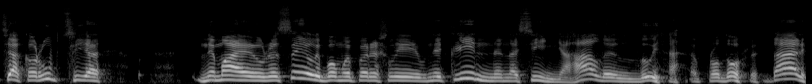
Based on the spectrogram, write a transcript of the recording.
ця корупція не має вже сили, бо ми перейшли в нетлінне насіння. Галилуя! Продовжує далі.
